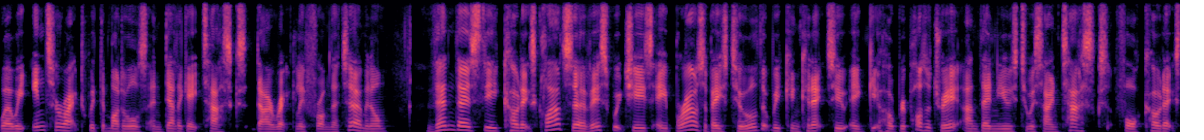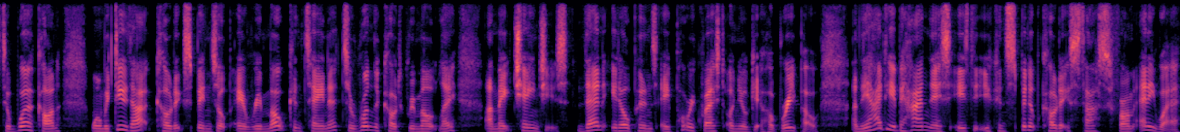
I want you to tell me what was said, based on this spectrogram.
where we interact with the models and delegate tasks directly from the terminal. Then there's the Codex Cloud Service, which is a browser based tool that we can connect to a GitHub repository and then use to assign tasks for Codex to work on. When we do that, Codex spins up a remote container to run the code remotely and make changes. Then it opens a pull request on your GitHub repo. And the idea behind this is that you can spin up Codex tasks from anywhere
